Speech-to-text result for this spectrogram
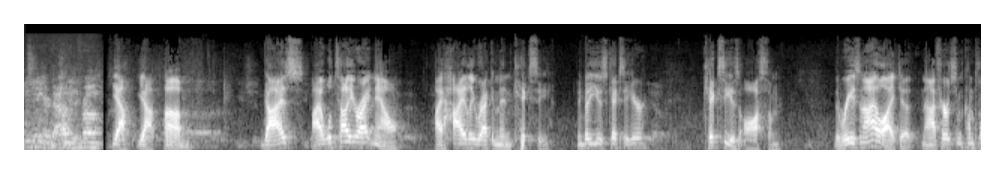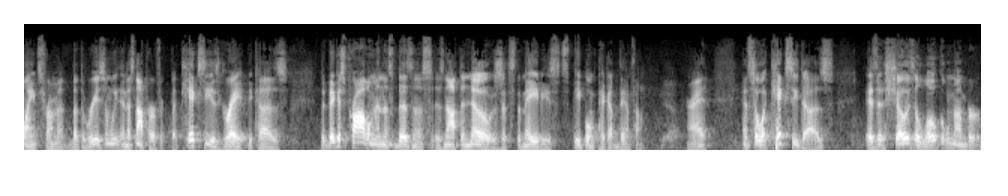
Using or dialing from? Yeah, yeah. Um, guys, I will tell you right now, I highly recommend Kixie. Anybody use Kixie here? Kixie is awesome. The reason I like it, now I've heard some complaints from it, but the reason we, and it's not perfect, but Kixie is great because The biggest problem in this business is not the no's, it's the maybes. It's people and pick up the phone. All right? And so what Kixie does is it shows a local number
